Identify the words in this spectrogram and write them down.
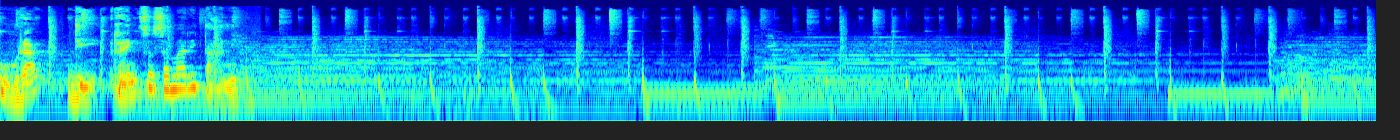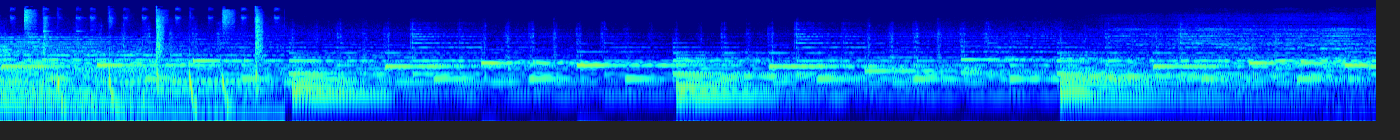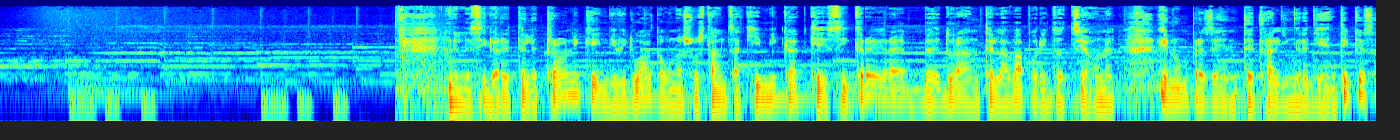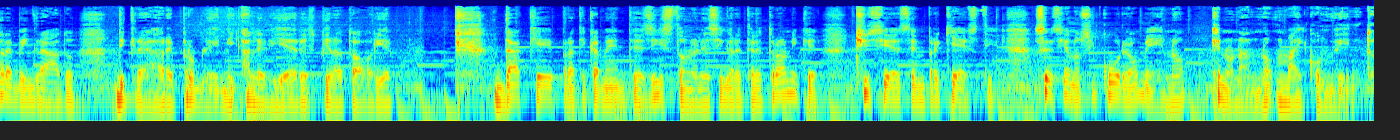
Cura di Renzo Samaritani. Nelle sigarette elettroniche è individuata una sostanza chimica che si creerebbe durante la vaporizzazione e non presente tra gli ingredienti che sarebbe in grado di creare problemi alle vie respiratorie. Da che praticamente esistono le sigarette elettroniche ci si è sempre chiesti se siano sicure o meno e non hanno mai convinto.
